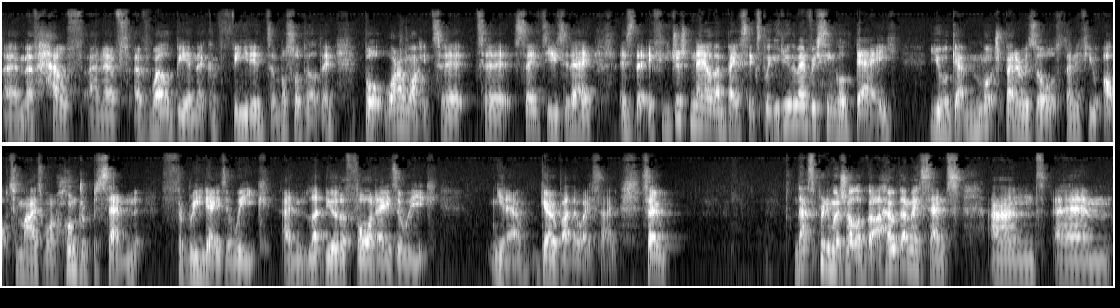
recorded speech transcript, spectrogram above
um, of health and of, of well-being that can feed into muscle building. But what I want you to, to say to you today is that if you just nail them basics, but you do them every single day, you will get much better results than if you optimize 100% three days a week and let the other four days a week, you know, go by the wayside. So that's pretty much all I've got. I hope that makes sense. And um,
